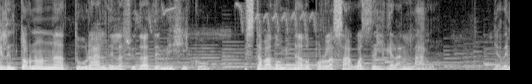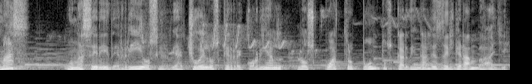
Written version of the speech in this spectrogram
El entorno natural de la Ciudad de México estaba dominado por las aguas del Gran Lago y además una serie de ríos y riachuelos que recorrían los cuatro puntos cardinales del Gran Valle.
